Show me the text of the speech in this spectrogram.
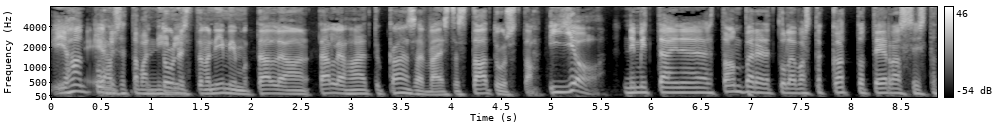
ihan tunnistettava nimi. Tunnistettava nimi, mutta tälle on, tälle on haettu kansainvälistä statusta. Joo. Nimittäin äh, Tampereelle tulevasta kattoterassista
